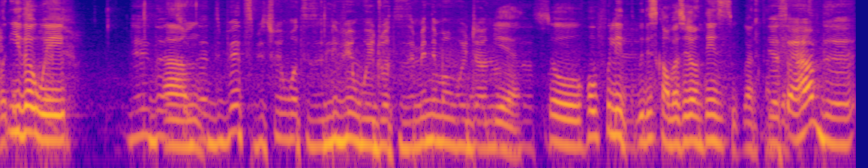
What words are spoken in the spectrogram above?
But either way... Yeah, the, um, so the debates between what is a living wage, what is a minimum wage, and yeah. So hopefully, yeah. with this conversation, things can. Yes, get. I have the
